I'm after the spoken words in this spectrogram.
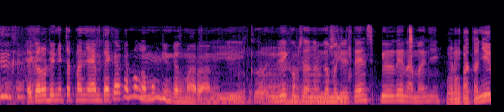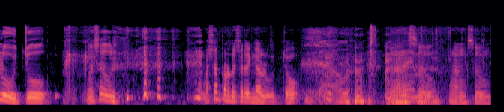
Eh kalau dia ngechat nanya MTK kan lo nggak mungkin kasmaran. Kok ini kalau misalnya nggak mau ceritain spill deh namanya. Orang katanya lucu. Masa udah Masa produsernya nggak lucu? Langsung langsung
